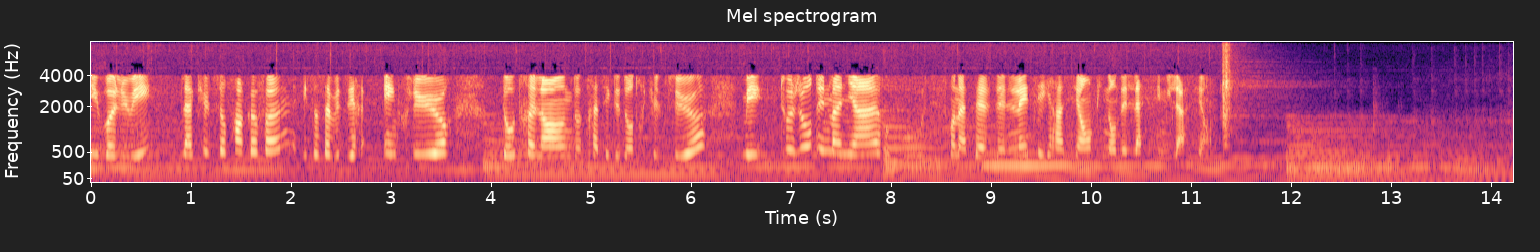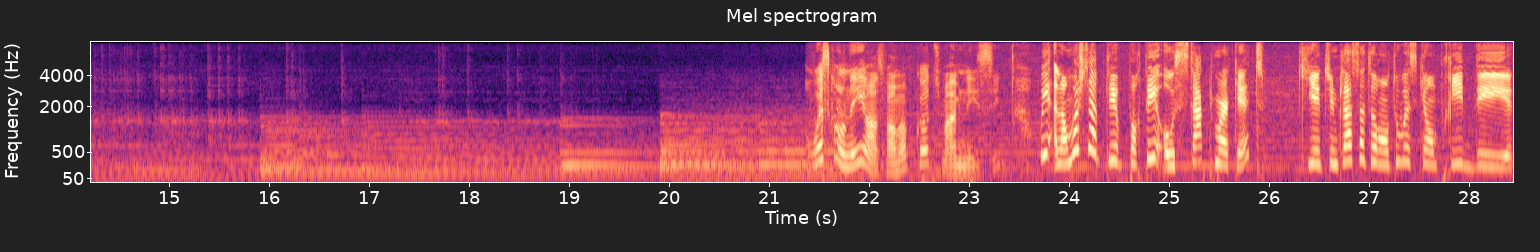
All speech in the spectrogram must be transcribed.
Évoluer la culture francophone et ça, ça veut dire inclure d'autres langues, d'autres pratiques de d'autres cultures, mais toujours d'une manière où c'est ce qu'on appelle de l'intégration puis non de l'assimilation. Où est-ce qu'on est en ce moment? Pourquoi tu m'as amené ici? Oui, alors moi, je t'ai porté au Stacked Market, qui est une place à Toronto où est-ce qu'ils ont pris des,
